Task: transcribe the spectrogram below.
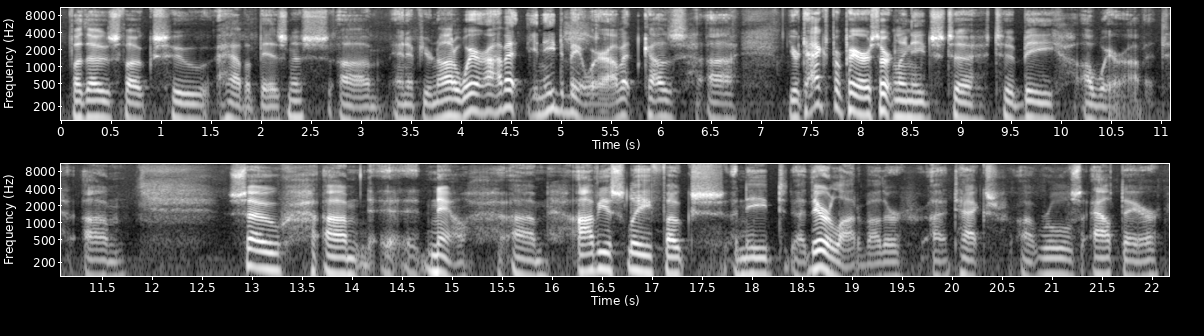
for those folks who have a business. Um, and if you're not aware of it, you need to be aware of it because uh, your tax preparer certainly needs to, to be aware of it. Um, so um, now, um, obviously, folks need. Uh, there are a lot of other uh, tax uh, rules out there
